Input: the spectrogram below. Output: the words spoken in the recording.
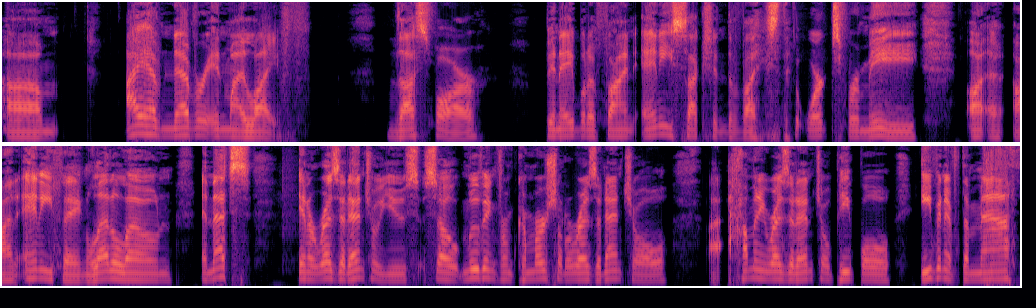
Um, I have never in my life thus far been able to find any suction device that works for me uh, uh, on anything, let alone, and that's in a residential use. So moving from commercial to residential, uh, how many residential people, even if the math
